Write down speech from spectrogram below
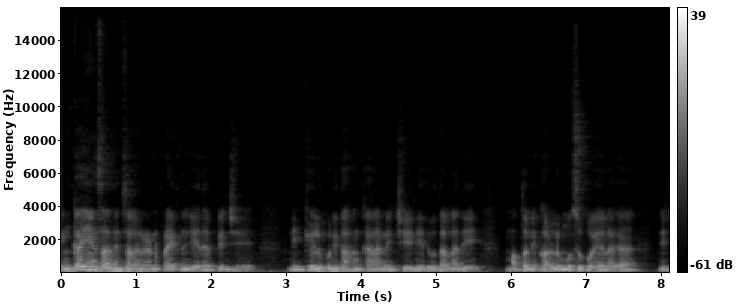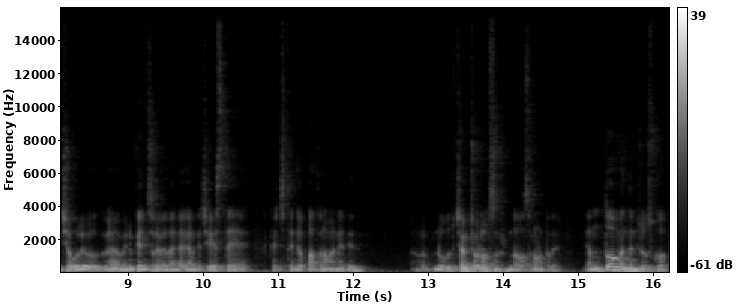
ఇంకా ఏం సాధించాలనే ప్రయత్నం చేయి తప్పించి నీ గెలుపు నీకు అహంకారాన్ని ఇచ్చి నీ ఎదుగుదలనది మొత్తం నీ కళ్ళు మూసిపోయేలాగా నీ చెవులు వి- వినిపించిన విధంగా కనుక చేస్తే ఖచ్చితంగా పతనం అనేది నువ్వు చవి చూడాల్సినటువంటి అవసరం ఉంటుంది. ఎంతో మందిని చూసుకో.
